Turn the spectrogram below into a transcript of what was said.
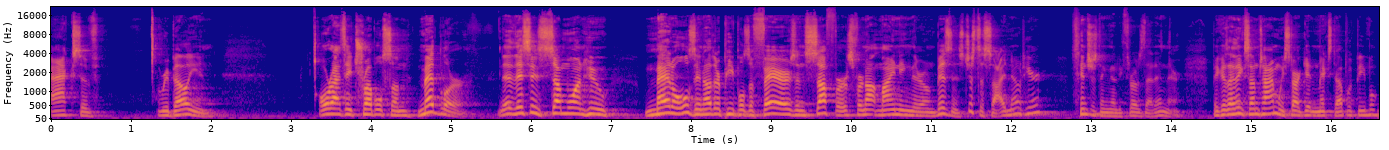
acts of rebellion, or as a troublesome meddler. This is someone who meddles in other people's affairs and suffers for not minding their own business. Just a side note here. It's interesting that he throws that in there because I think sometimes we start getting mixed up with people.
